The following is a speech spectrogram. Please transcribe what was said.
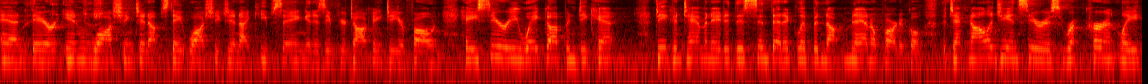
and they're in Washington, upstate Washington. I keep saying it as if you're talking to your phone. Hey Siri, wake up and decant, decontaminated this synthetic lipid nanoparticle. The technology in Cerus currently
